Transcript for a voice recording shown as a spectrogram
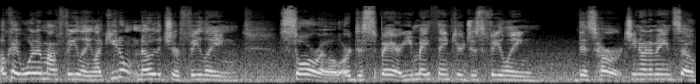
okay, what am I feeling? Like, you don't know that you're feeling sorrow or despair. You may think you're just feeling this hurts. You know what I mean? So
